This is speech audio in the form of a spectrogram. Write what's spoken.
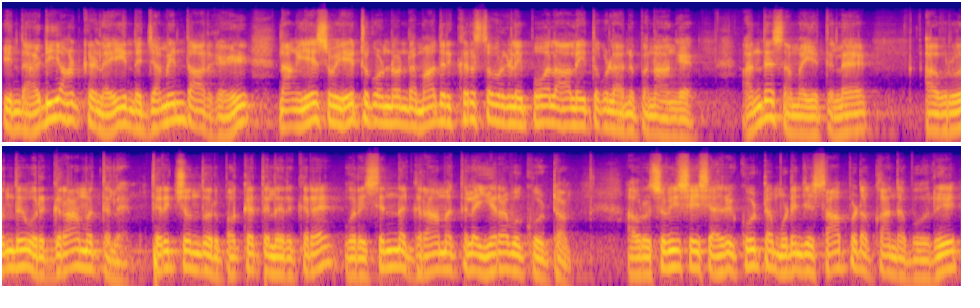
இந்த அடியாட்களை இந்த ஜமீன்தார்கள் நாங்கள் இயேசுவை ஏற்றுக்கொண்டோன்ற மாதிரி கிறிஸ்தவர்களைப் போல ஆலயத்துக்குள்ளே அனுப்புனாங்க. அந்த சமயத்தில் அவர் வந்து ஒரு கிராமத்தில் திருச்செந்தூர் பக்கத்தில் இருக்கிற ஒரு சின்ன கிராமத்தில் இரவு கூட்டம். அவர் சுவிசேஷ அது கூட்டம் முடிஞ்சு சாப்பிட உட்கார்ந்த போது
